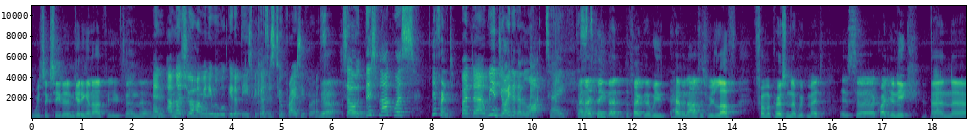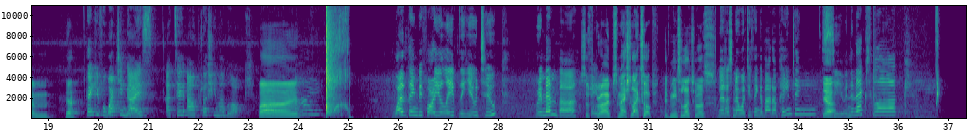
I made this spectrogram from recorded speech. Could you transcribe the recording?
we succeeded in getting an art piece, and, um, And I'm not sure how many we will get of these because it's too pricey for us. yeah. So this vlog was different, but uh, we enjoyed it a lot. Hey. And I think that the fact that we have an artist we love from a person that we've met is uh, quite unique, Yeah. and um, yeah. Thank you for watching, guys. Até ao próximo vlog. Bye. Bye. One thing before you leave the YouTube, remember Subscribe, smash likes up. It means a lot to us. Let us know what you think about our painting. Yeah. See you in the next vlog.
